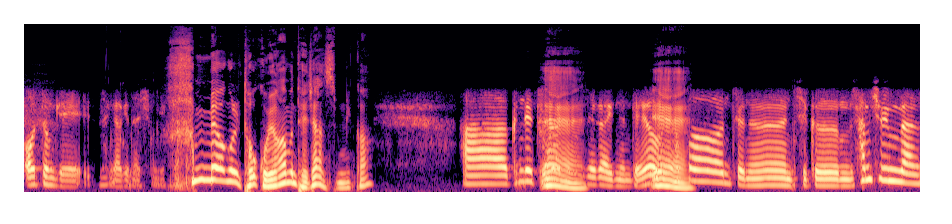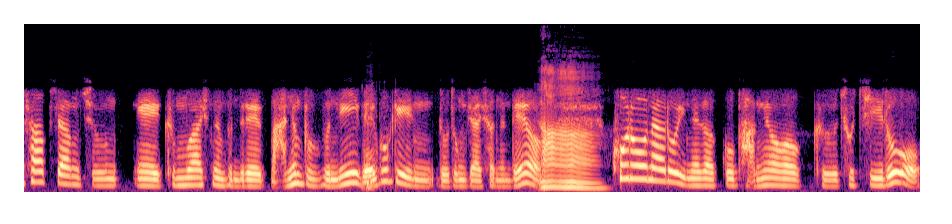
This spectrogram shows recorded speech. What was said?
어떤 게 생각이 나십니까? 한 명을 더 고용하면 되지 않습니까? 아, 근데 두 가지 예. 문제가 있는데요. 예. 첫 번째는 지금 30만 사업장 중에 근무하시는 분들의 많은 부분이 외국인 노동자셨는데요. 아, 코로나로 인해 갖고 방역 그 조치로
